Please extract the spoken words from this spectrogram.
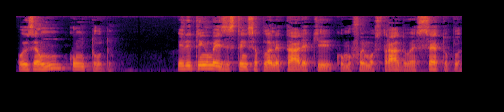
pois é um com o todo. Ele tem uma existência planetária que, como foi mostrado, é cétupla,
